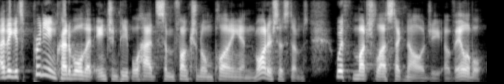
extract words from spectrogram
I think it's pretty incredible that ancient people had some functional plumbing and water systems, with much less technology available.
